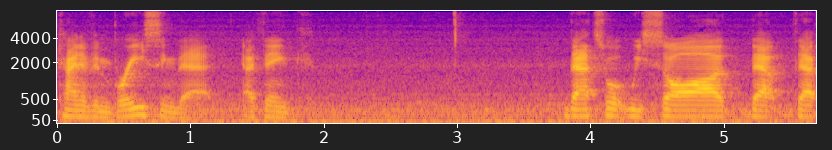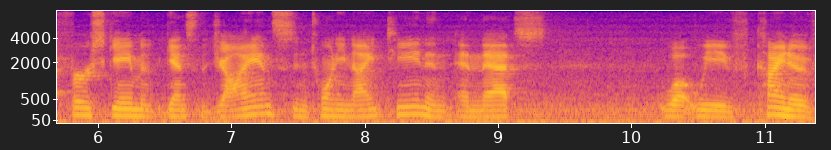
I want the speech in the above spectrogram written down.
kind of embracing that. I think that's what we saw that that first game against the Giants in 2019, and and that's what we've kind of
